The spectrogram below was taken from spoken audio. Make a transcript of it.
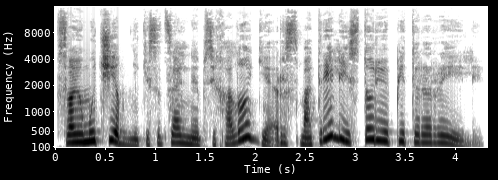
в своем учебнике «Социальная психология» рассмотрели историю Питера Рейли.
